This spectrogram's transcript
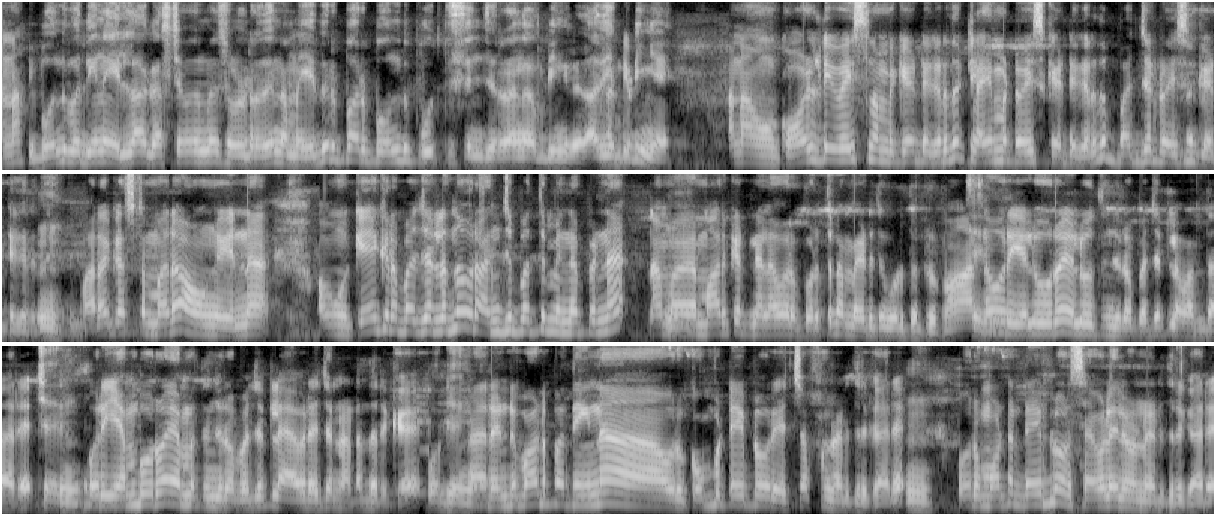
அண்ணா. இப்போ வந்து பாத்தீங்கன்னா எல்லா கஸ்டமருமே சொல்றது நம்ம எதிர்பார்ப்பு வந்து பூர்த்தி செஞ்சிடறாங்க அப்படிங்கிறது. அது எப்படிங்க? ஆனா அவங்க குவாலிட்டி வைஸ் நம்ம கேட்டுக்கிறது கிளைமேட் வைஸ் கேட்டுக்கிறது பட்ஜெட் வைஸும் கேட்டுக்கிறது. வர கஸ்டமர் அவங்க என்ன அவங்க கேட்குற பட்ஜெட்ல இருந்து ஒரு அஞ்சு பத்து முன்ன பின்ன நம்ம மார்க்கெட் நிலவரம் பொறுத்து நம்ம எடுத்து கொடுத்துட்டு இருக்கோம். அண்ணன் ஒரு எழுபது ரூபா எழுபத்தஞ்சு ரூபா பட்ஜெட்ல வந்தாரு. ஒரு எண்பது ரூபா எண்பத்தஞ்சு ரூபா பட்ஜெட்ல ஆவரேஜா நடந்திருக்கு. ரெண்டு மாடு பாத்தீங்கன்னா ஒரு கொம்பு டைப்ல ஒரு ஹெச்எஃப் ஒன்று எடுத்திருக்காரு. ஒரு மொட்டை டைப்ல ஒரு செவலையில ஒன்று எடுத்திருக்காரு.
